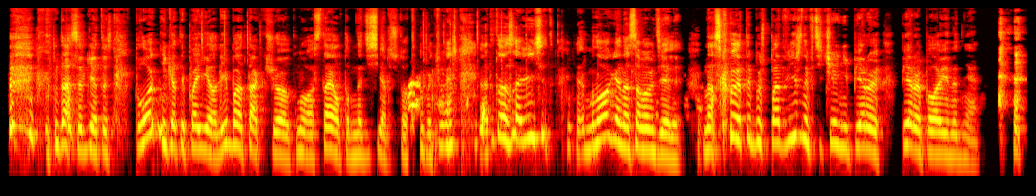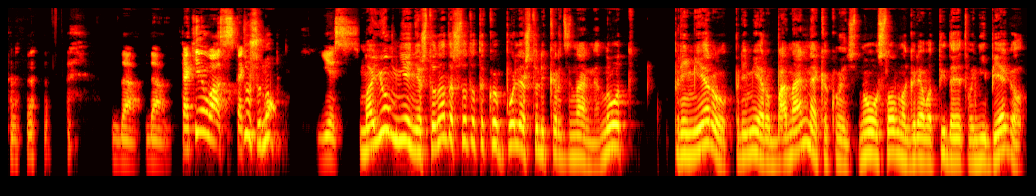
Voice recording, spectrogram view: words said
Да, Сергей, то есть плотненько ты поел, либо так, что, ну, оставил там на десерт что-то, понимаешь? От этого зависит многое на самом деле. Насколько ты будешь подвижный в течение первой, первой половины дня. Да, да. Какие у вас Слушай, ну, есть? Мое мнение, что надо что-то такое более, что ли, кардинальное. Ну вот, к примеру, к примеру, банальное какое-нибудь, ну, условно говоря, вот ты до этого не бегал,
